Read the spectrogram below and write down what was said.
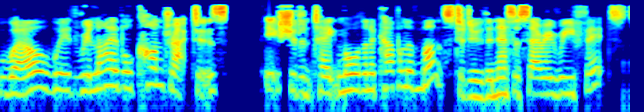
Well, with reliable contractors, it shouldn't take more than a couple of months to do the necessary refits.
